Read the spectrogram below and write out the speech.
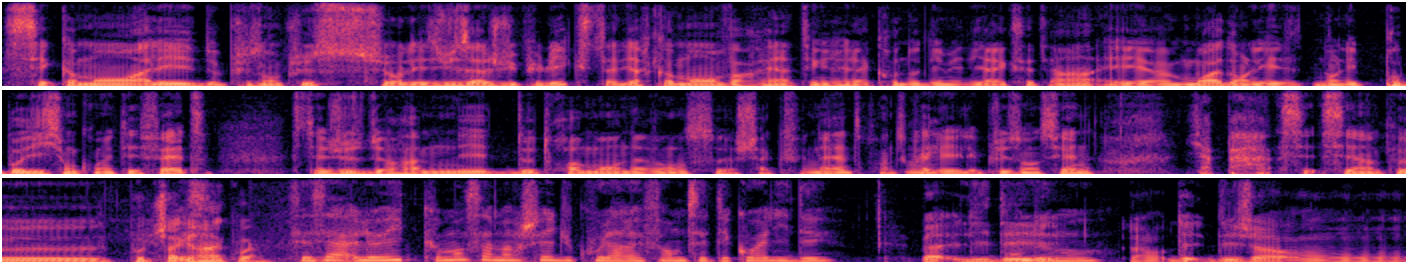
c'est comment aller de plus en plus sur les usages du public, c'est-à-dire comment on va réintégrer la chrono des médias, etc. Et euh, moi, dans les, dans les propositions qui ont été faites, c'était juste de ramener deux, trois mois en avance chaque fenêtre, en tout cas les, les, plus anciennes. Y a pas, c'est un peu peau de chagrin, quoi. C'est ça. Loïc, comment ça marchait du coup la réforme? C'était quoi l'idée? Bah, L'idée. Alors, déjà, en,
